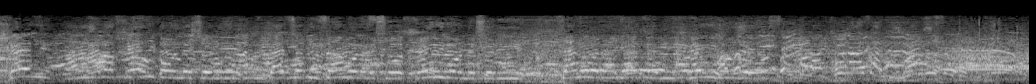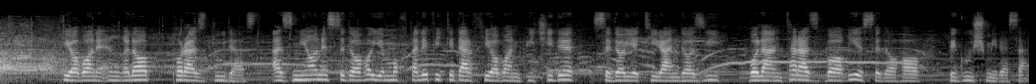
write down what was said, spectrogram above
خیلی خیلی گنده شدی. تو زن بلند شد. خیلی گنده شدی. زن رو لگد خیلی گنده. خیابان انقلاب پر از دود است از میان صداهای مختلفی که در خیابان پیچیده صدای تیراندازی بلندتر از باقی صداها به گوش می رسد.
